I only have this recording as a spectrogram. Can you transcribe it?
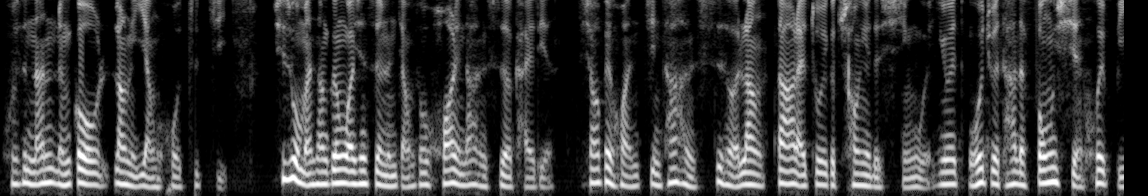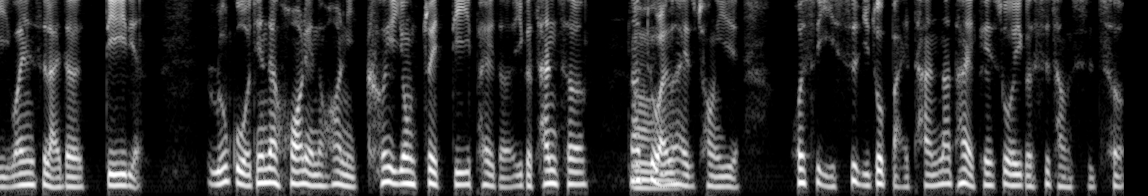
或是能能够让你养活自己？其实我蛮常跟外县市的人讲说，花莲它很适合开店。消费环境，它很适合让大家来做一个创业的行为，因为我会觉得它的风险会比外县市来的低一点。如果今天在花莲的话，你可以用最低配的一个餐车，那对我来说它也是创业，或是以市集做摆摊，那它也可以做一个市场实测，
